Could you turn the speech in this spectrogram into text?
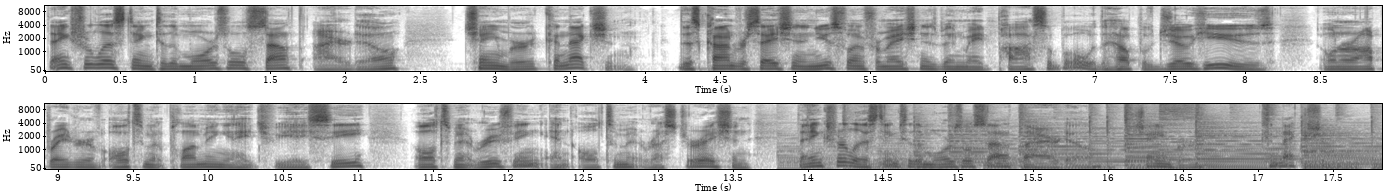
Thanks for listening to the Mooresville South Iredell Chamber Connection. This conversation and useful information has been made possible with the help of Joe Hughes, owner operator of Ultimate Plumbing and HVAC, Ultimate Roofing, and Ultimate Restoration. Thanks for listening to the Mooresville South Iredell Chamber Connection.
